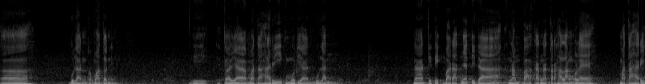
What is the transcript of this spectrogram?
uh, bulan Ramadan ini. Jadi itu ya matahari kemudian bulan. Nah titik baratnya tidak nampak karena terhalang oleh matahari.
